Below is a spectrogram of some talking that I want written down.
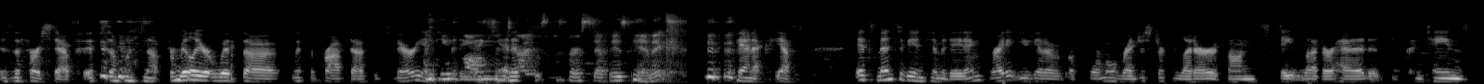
is the first step. If someone's not familiar with uh with the process, it's very intimidating. and it's, the first step is panic. panic, yes it's meant to be intimidating, right? You get a, a formal registered letter, it's on state letterhead, it, contains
